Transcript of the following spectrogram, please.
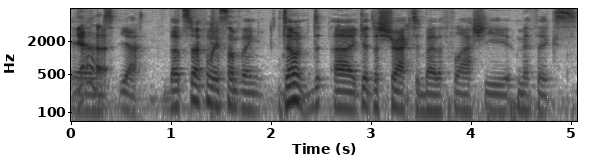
and Yeah. yeah that's definitely something don't uh, get distracted by the flashy mythics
